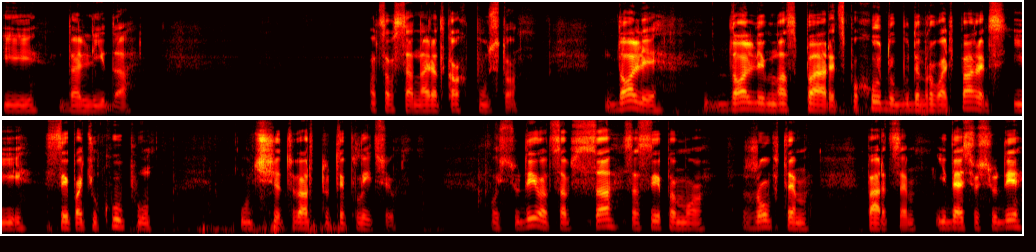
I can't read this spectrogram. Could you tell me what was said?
і Даліда. Оце все, на рядках пусто. Далі, далі в нас перець. По ходу будемо рвати перець і сипати у купу у четверту теплицю. Ось сюди оце все засипемо жовтим перцем. І десь ось сюди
